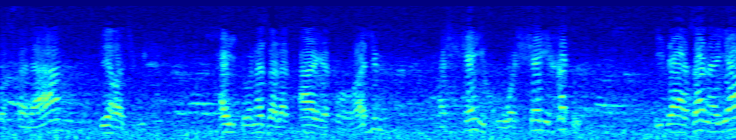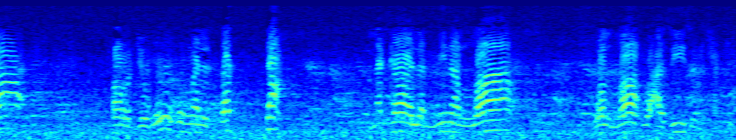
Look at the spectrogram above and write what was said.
والسلام برجمه حيث نزلت آية الرجم الشيخ والشيخة إذا زنيا فارجموهما البتة نكالا من الله والله عزيز حكيم.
